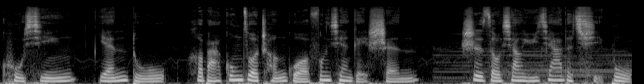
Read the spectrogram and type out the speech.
苦行、研读和把工作成果奉献给神，是走向瑜伽的起步。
